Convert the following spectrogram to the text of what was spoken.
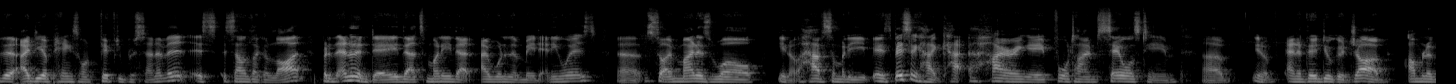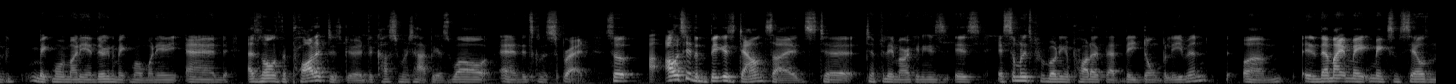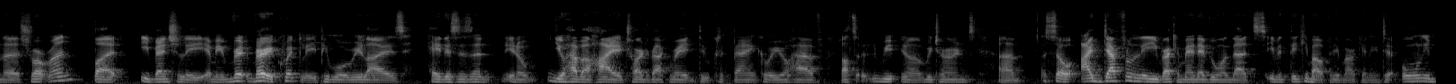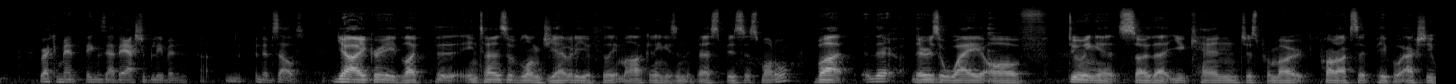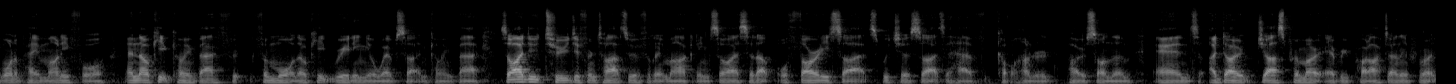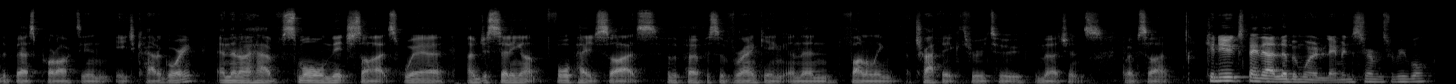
the idea of paying someone fifty percent of it it sounds like a lot, but at the end of the day, that's money that I wouldn't have made anyways. Uh, so I might as well you know have somebody. It's basically like hiring a full time sales team. Uh, you know, and if they do a good job, I'm gonna make more money, and they're gonna make more money. And as long as the product is good, the customer's happy as well, and it's gonna spread. So I- would say the biggest downsides to, to affiliate marketing is is if someone's promoting a product that they don't believe in. Um, and that might make make some sales in the short run, but eventually, I mean, ve- very quickly, people will realize, hey, this isn't. You know, you'll have a high chargeback rate through ClickBank, or you'll have lots of you know returns. Um, so I definitely recommend everyone that's even thinking about affiliate marketing to only recommend things that they actually believe in, uh, in themselves. Yeah, I agree. Like the in terms of longevity, affiliate marketing isn't the best business model, but there there is a way of doing it so that you can just promote products that people actually want to pay money for and they'll keep coming back for, for, more. They'll keep reading your website and coming back. So i do two different types of affiliate marketing. So i set up authority sites which are sites that have a couple hundred posts on them and i don't just promote every product. I only promote the best product in each category. And then i have small niche sites where i'm just setting up four page sites for the purpose of ranking and then funneling traffic through to the merchant's website. Can you explain that a little bit more in layman's terms for people?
